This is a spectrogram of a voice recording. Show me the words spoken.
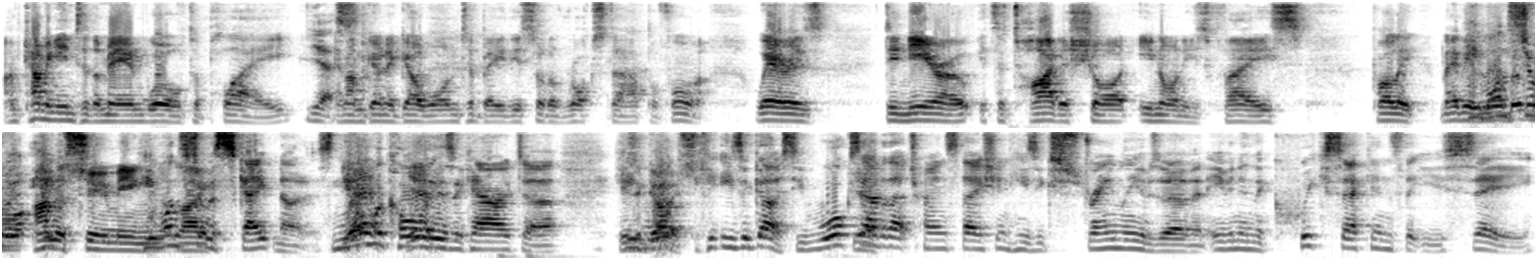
I'm coming into the Mann world to play, Yes. and I'm going to go on to be this sort of rock star performer. Whereas De Niro, it's a tighter shot in on his face, probably maybe He wants to more he- unassuming. He wants like- to escape notice. Neil Yeah, McCauley yeah. is a character. He's he a ghost. he- he's a ghost. He walks Yeah. out of that train station. He's extremely observant. Even in the quick seconds that you see,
